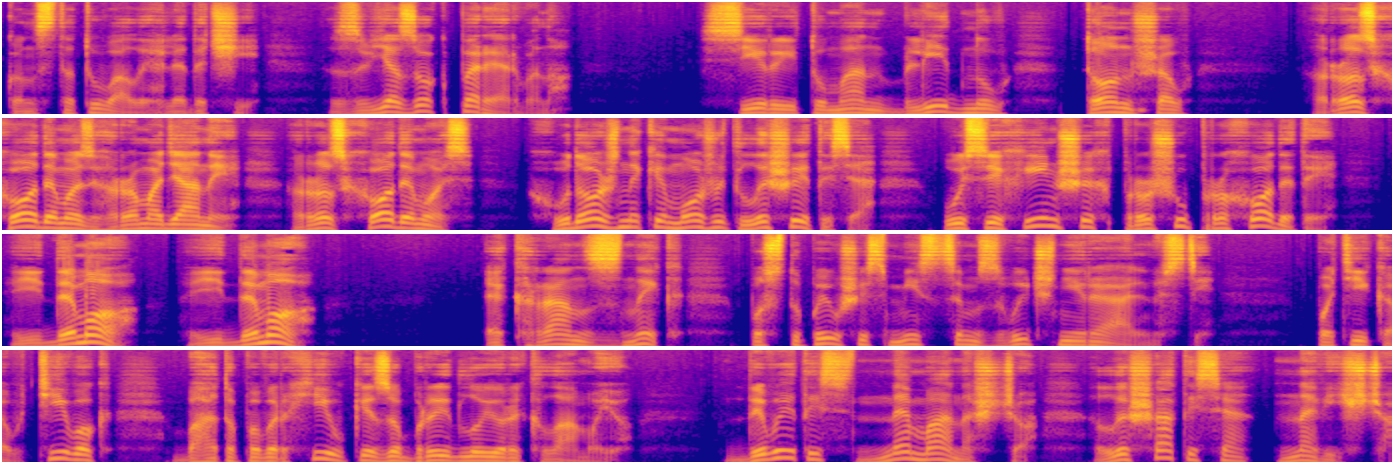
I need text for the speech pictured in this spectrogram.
констатували глядачі, зв'язок перервано. Сірий туман бліднув, тоншав. Розходимось, громадяни, розходимось. Художники можуть лишитися. Усіх інших прошу проходити. Йдемо, йдемо. Екран зник, поступившись місцем звичній реальності. Потік автівок, багатоповерхівки з обридлою рекламою. Дивитись нема на що, лишатися навіщо.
